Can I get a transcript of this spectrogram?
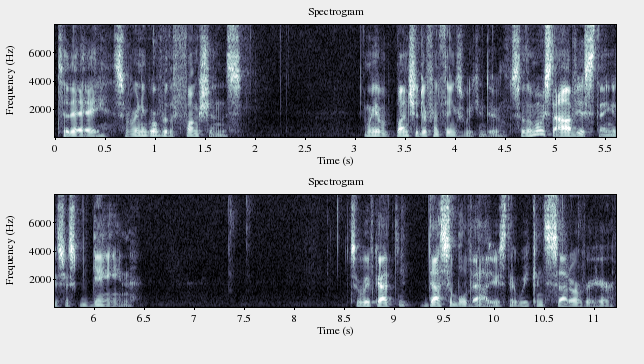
today. So we're going to go over the functions. We have a bunch of different things we can do. So the most obvious thing is just gain. So we've got decibel values that we can set over here.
